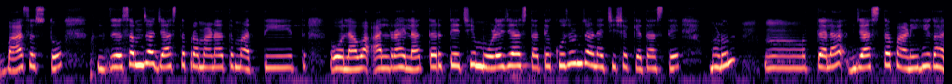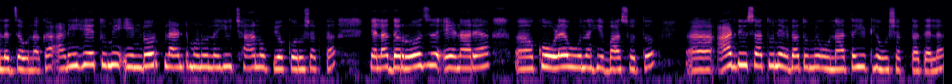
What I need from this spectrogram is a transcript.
बास असतो. ज समजा जास्त प्रमाणात मातीत ओलावा आल राहिला तर त्याची मुळे जे असतात ते कुजून जाण्याची शक्यता असते. म्हणून त्याला जास्त पाणीही घालत जाऊ नका आणि हे तुम्ही इंडोर प्लांट म्हणूनही छान उपयोग करू शकता. याला दररोज येणाऱ्या कोवळ्या कोवळे ऊनही बास होतं. आठ दिवसातून एकदा तुम्ही उन्हातही ठेवू शकता त्याला.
